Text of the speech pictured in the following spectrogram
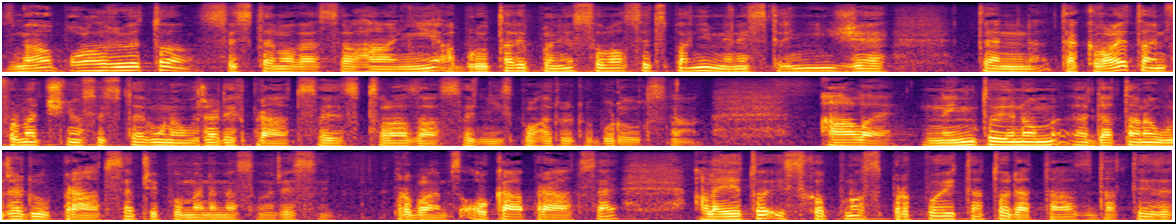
Z mého pohledu je to systémové selhání a budu tady plně souhlasit s paní ministriní, že ten, ta kvalita informačního systému na úřadech práce je zcela zásadní z pohledu do budoucna. Ale není to jenom data na úřadu práce, připomeneme samozřejmě si problém s OK práce, ale je to i schopnost propojit tato data s daty ze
